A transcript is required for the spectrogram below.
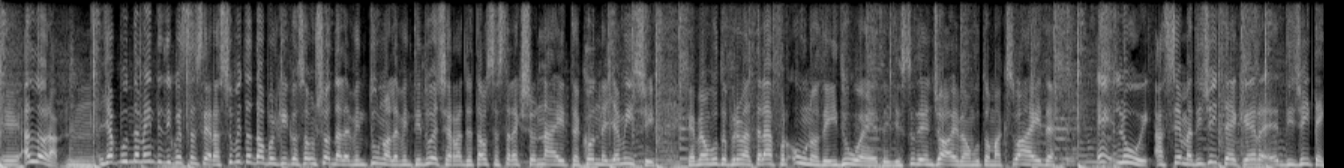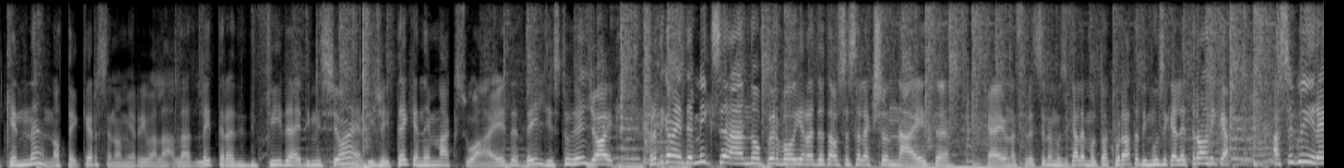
E allora, mh, gli appuntamenti di questa sera, subito dopo il Kiko Sound Show dalle 21 alle 22 c'è Radio House Selection Night con degli amici che abbiamo avuto prima al telefono, uno dei due degli Studio Enjoy, abbiamo avuto Max Wide e lui assieme a DJ Taker, eh, DJ Taken, no Taker, se no mi arriva la, la lettera di diffida e di missione, DJ Taken e Max Wide degli Studio Enjoy, praticamente mixeranno per voi Radio House Selection Night, che è una selezione musicale molto accurata di musica elettronica. A seguire,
